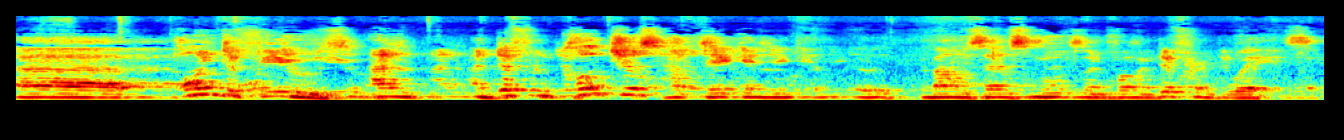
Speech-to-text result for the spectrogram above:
uh, point of views, and, and different cultures have taken uh, Imam Hussein's movement from different ways.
